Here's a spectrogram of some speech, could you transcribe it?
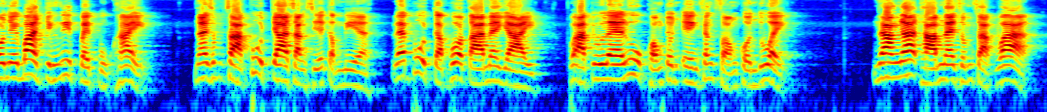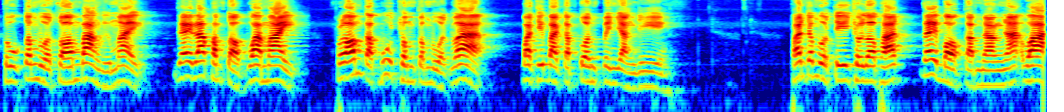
คนในบ้านจึงรีบไปปลุกให้นายสมศักดิ์พูดจาสั่งเสียกับเมีย และพูดกับพ่อตาแม่ยายฝากดูแลลูกของตนเองทั้งสองคนด้วย นางนะถามนายสมศักดิ์ว่าถูกตำรวจซ้อมบ้างหรือไม่ ได้รับคำตอบว่าไม่ พร้อมกับพูดชมตำรวจว่าปฏิบัติกับตนเป็นอย่างดี พันตำรวจตรีชลพัฒน์ได้บอกกับนางนะว่า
